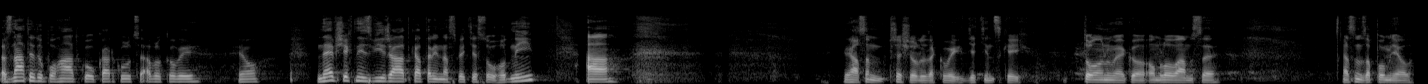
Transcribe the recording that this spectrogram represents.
znáte tu pohádku o Karkulce a Vlkovi? Jo? Ne všechny zvířátka tady na světě jsou hodný a já jsem přešel do takových dětinských tónů, jako omlouvám se. Já jsem zapomněl.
